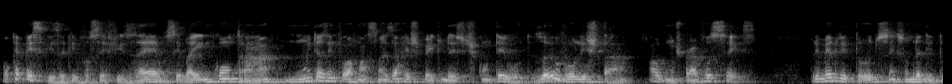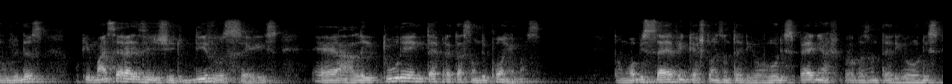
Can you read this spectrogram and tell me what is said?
Qualquer pesquisa que você fizer, você vai encontrar muitas informações a respeito desses conteúdos. Eu vou listar alguns para vocês. Primeiro de tudo, sem sombra de dúvidas, o que mais será exigido de vocês é a leitura e a interpretação de poemas. Então, observem questões anteriores, peguem as provas anteriores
